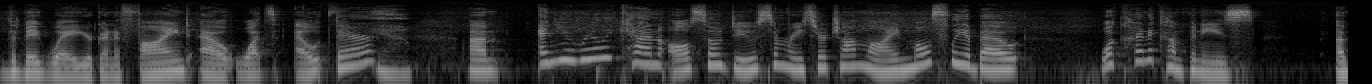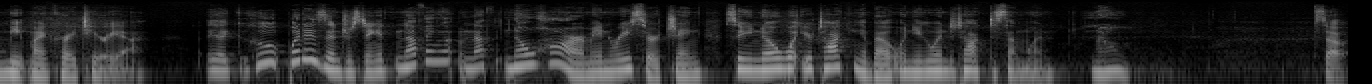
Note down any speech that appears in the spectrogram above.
the big way you're going to find out what's out there. Yeah. Um, and you really can also do some research online, mostly about what kind of companies uh, meet my criteria. Like who, what is interesting? It, nothing, nothing, no harm in researching, so you know what you're talking about when you go in to talk to someone. No. So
